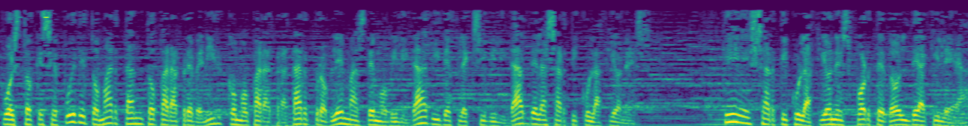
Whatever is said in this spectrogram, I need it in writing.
puesto que se puede tomar tanto para prevenir como para tratar problemas de movilidad y de flexibilidad de las articulaciones. ¿Qué es Articulaciones Fortedol de Aquilea?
